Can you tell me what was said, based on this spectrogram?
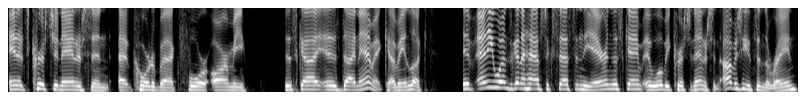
and it's Christian Anderson at quarterback for Army. This guy is dynamic. I mean, look, if anyone's going to have success in the air in this game, it will be Christian Anderson. Obviously, it's in the rain.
